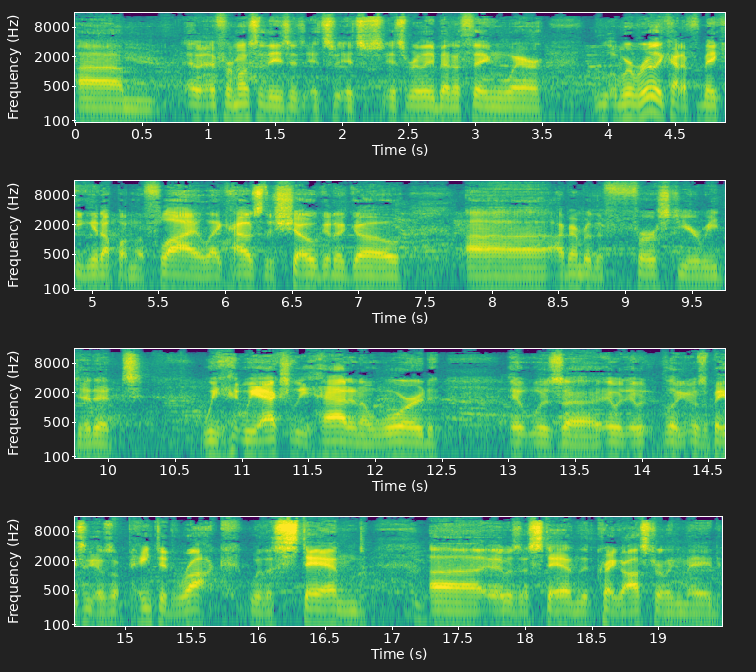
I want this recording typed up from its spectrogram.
Um, for most of these, it's it's it's really been a thing where we're really kind of making it up on the fly. Like, how's the show going to go? Uh, I remember the first year we did it, we we actually had an award. It was uh, it, was, it was basically it was a painted rock with a stand. Uh, it was a stand that Craig Osterling made.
